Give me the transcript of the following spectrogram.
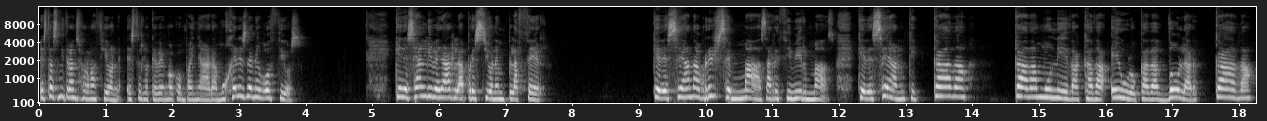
Esta es mi transformación, esto es lo que vengo a acompañar a mujeres de negocios que desean liberar la presión en placer, que desean abrirse más a recibir más, que desean que cada, cada moneda, cada euro, cada dólar, cada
